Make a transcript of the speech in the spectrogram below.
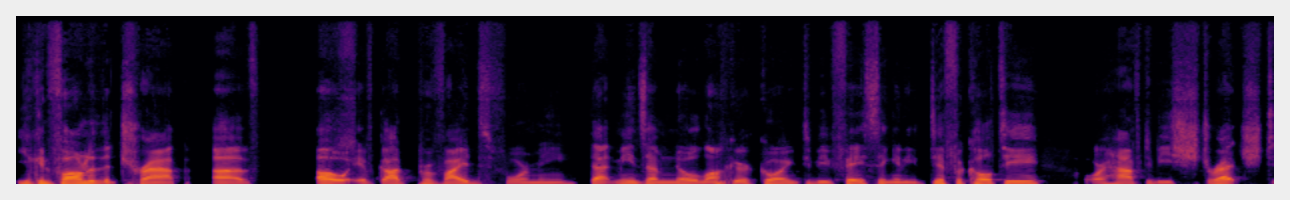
you can fall into the trap of, oh, if God provides for me, that means I'm no longer going to be facing any difficulty or have to be stretched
